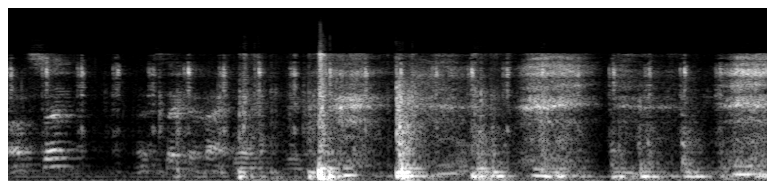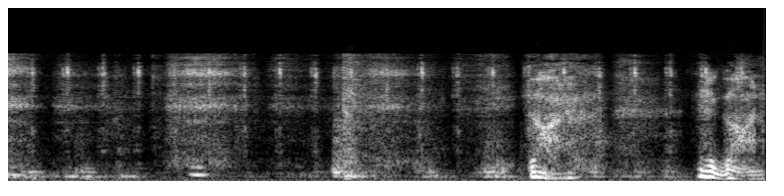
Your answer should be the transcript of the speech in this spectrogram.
All set. Let's take the back. Gone. They're gone.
